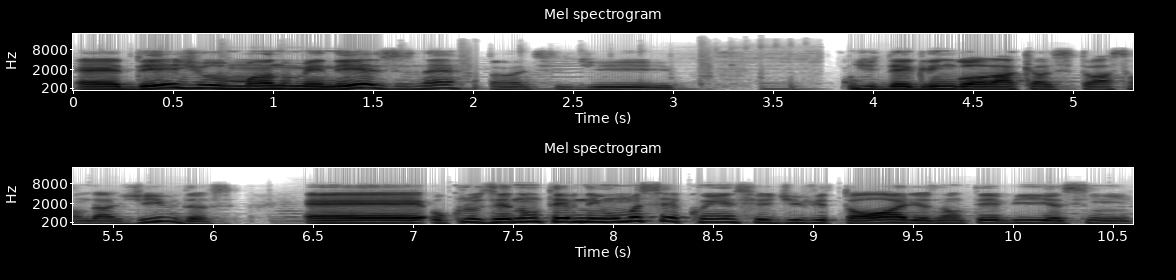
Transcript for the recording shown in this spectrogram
é, desde o Mano Menezes, né, antes de, de degringolar aquela situação das dívidas, é, o Cruzeiro não teve nenhuma sequência de vitórias, não teve, assim,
